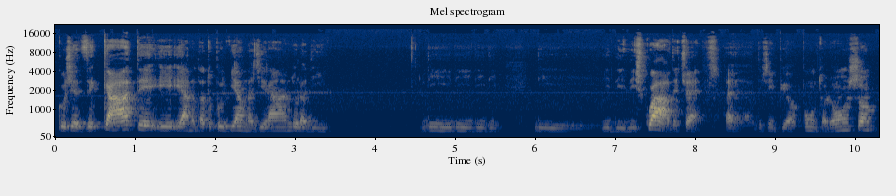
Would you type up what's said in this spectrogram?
così azzeccate e, e hanno dato poi via una girandola di, di, di, di squadre, cioè eh, ad esempio appunto Alonso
